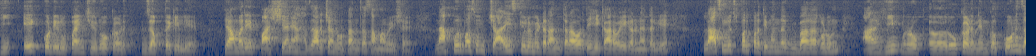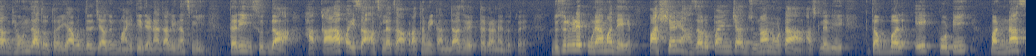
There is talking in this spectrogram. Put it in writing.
ही एक कोटी रुपयांची रोकड जप्त केली आहे. यामध्ये पाचशे आणि हजारच्या नोटांचा समावेश आहे. नागपूरपासून चाळीस किलोमीटर अंतरावरती ही कारवाई करण्यात आली आहे. लाचलुचपत प्रतिबंधक विभागाकडून ही रोक रोकड नेमकं कोण जा घेऊन जात होतं याबद्दलची अजून माहिती देण्यात आली नसली तरी सुद्धा हा काळा पैसा असल्याचा प्राथमिक अंदाज व्यक्त करण्यात येतोय. दुसरीकडे पुण्यामध्ये पाचशे आणि हजार रुपयांच्या जुना नोटा असलेली तब्बल एक कोटी पन्नास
